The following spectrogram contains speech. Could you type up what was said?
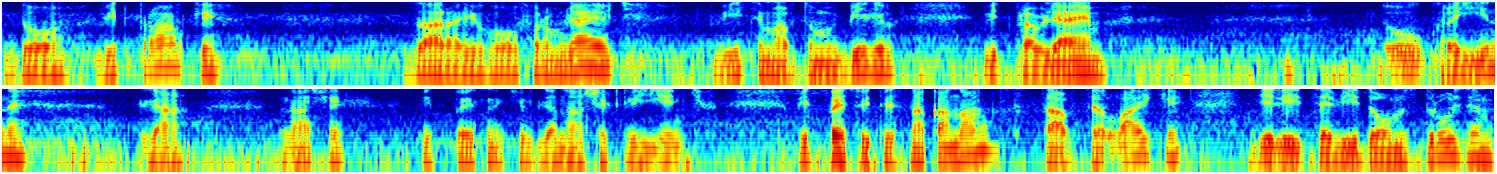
до відправки. Зараз його оформляють. Вісім автомобілів відправляємо до України для наших підписників, для наших клієнтів. Підписуйтесь на канал, ставте лайки, діліться відео з друзями.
